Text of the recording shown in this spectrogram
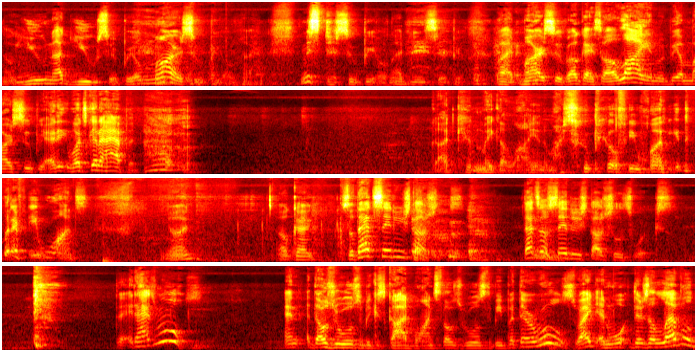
No, you, not you, Supial. Marsupial. Mr. Supial, not you, Supial. Right, marsupial. Okay, so a lion would be a marsupial. What's going to happen? God can make a lion a marsupial if he wants. He can do whatever he wants. Right? Okay, so that's Seder Yishtashlus. That's how Seder Yishtashlus works. It has rules. And those rules are because God wants those rules to be, but there are rules, right? And w- there's a level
